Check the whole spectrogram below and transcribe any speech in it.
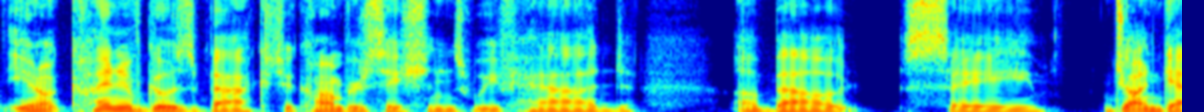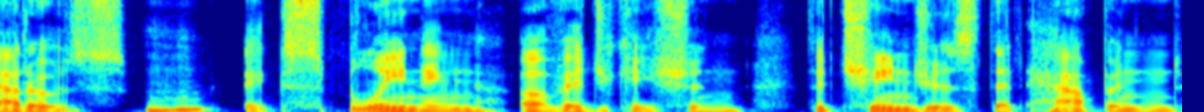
you know, it kind of goes back to conversations we've had about, say, John Gatto's Mm-hmm. explaining of education, the changes that happened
